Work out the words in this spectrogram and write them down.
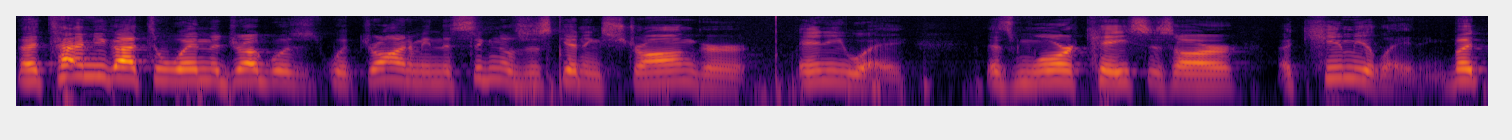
by the time you got to when the drug was withdrawn, I mean, the signal's just getting stronger anyway as more cases are accumulating. But,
